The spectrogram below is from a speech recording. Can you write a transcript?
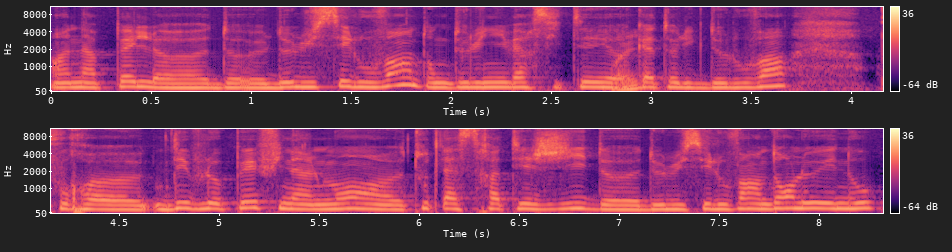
un appel euh, de, de l'UC Louvain, donc de l'Université euh, Oui. catholique de Louvain, pour euh, développer finalement euh, toute la stratégie de, de l'UC Louvain dans le Hainaut,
